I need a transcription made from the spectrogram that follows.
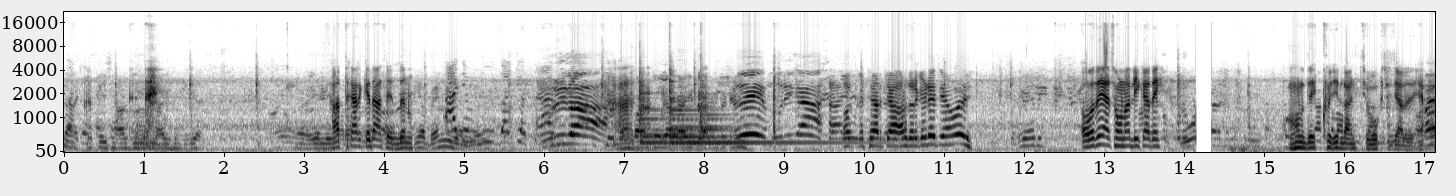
ਧਰ ਖੱਤੇ ਛਾਲ ਦੀ ਲਾਈ ਹੁੰਦੀ ਆ। ਹੱਥ ਕਰਕੇ ਦੱਸ ਇੱਧਰ ਨੂੰ। ਆ ਜਮਦੂਤ ਝੋਟਾ ਮੂਰੀ ਦਾ ਓਏ ਮੂਰੀ ਦਾ ਉਹ ਕਿੱਥੇ ਚਾਰਜਰ ਕਿਹੜੇ ਤੇ ਆ ਓਏ ਉਹਦੇ ਆ ਸੋਨਾਲੀਕਾ ਦੇ। ਹੁਣ ਦੇਖੋ ਜੀ ਲੰਚ ਬਾਕਸ ਚੱਲ ਰਿਹਾ।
